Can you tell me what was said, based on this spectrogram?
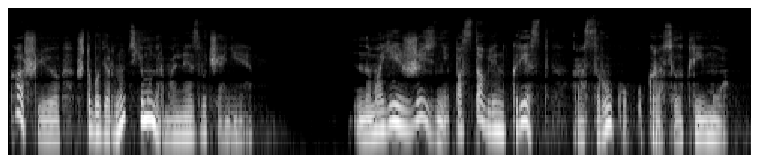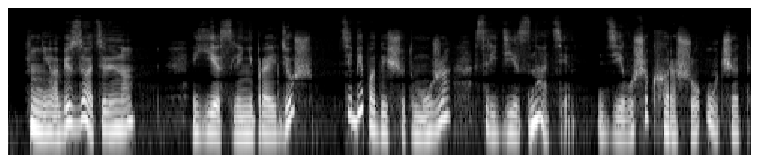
Кашляю, чтобы вернуть ему нормальное звучание. На моей жизни поставлен крест, раз руку украсило клеймо. Не обязательно. Если не пройдешь, тебе подыщут мужа среди знати. Девушек хорошо учат.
